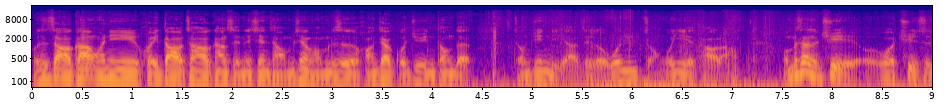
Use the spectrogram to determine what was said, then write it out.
我是赵浩康，欢迎你回到赵浩康时间的现场。我们现在访问的是皇家国际运通的总经理啊，这个温总温业涛了。我们上次去，我去是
